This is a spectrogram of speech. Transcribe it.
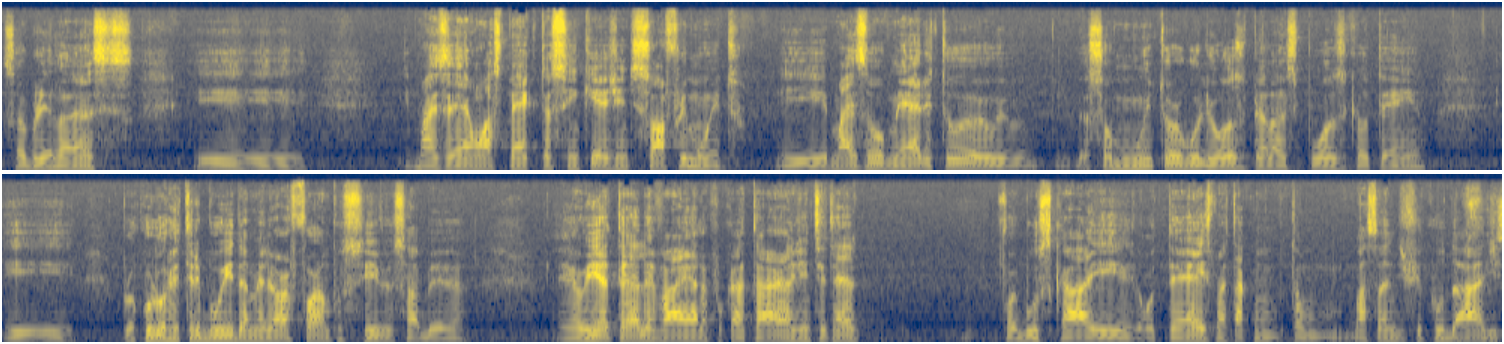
sobre lances. E... Mas é um aspecto, assim, que a gente sofre muito. E, mas o mérito, eu, eu sou muito orgulhoso pela esposa que eu tenho e procuro retribuir da melhor forma possível, sabe? Eu ia até levar ela para o Catar, a gente até foi buscar aí hotéis, mas está com tão, bastante dificuldade.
